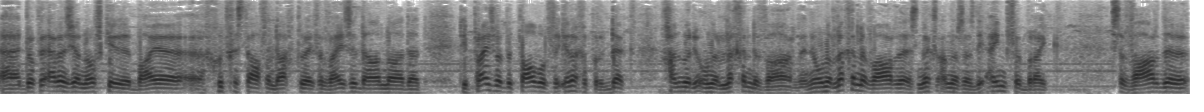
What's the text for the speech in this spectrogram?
Uh Dr. Ernst Janowski het baie uh, goed gestel vandag toe hy verwys het daarna dat die prys wat betaal word vir enige produk gaan oor die onderliggende waarde. En die onderliggende waarde is niks anders as die eindverbruik se waarde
